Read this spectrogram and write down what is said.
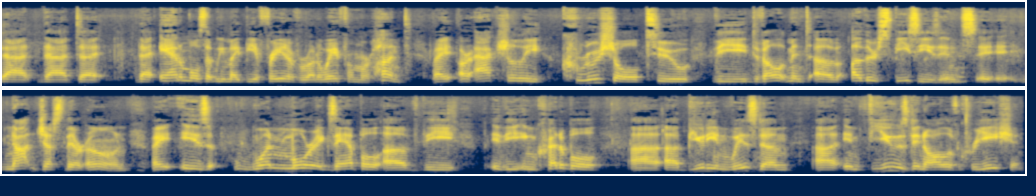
that that. Uh, that animals that we might be afraid of, or run away from, or hunt, right, are actually crucial to the development of other species, and s eh, not just their own, right, is one more example of the the incredible uh, uh, beauty and wisdom uh, infused in all of creation,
